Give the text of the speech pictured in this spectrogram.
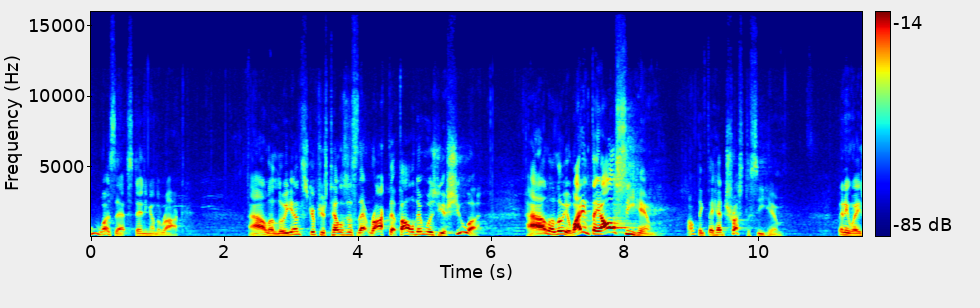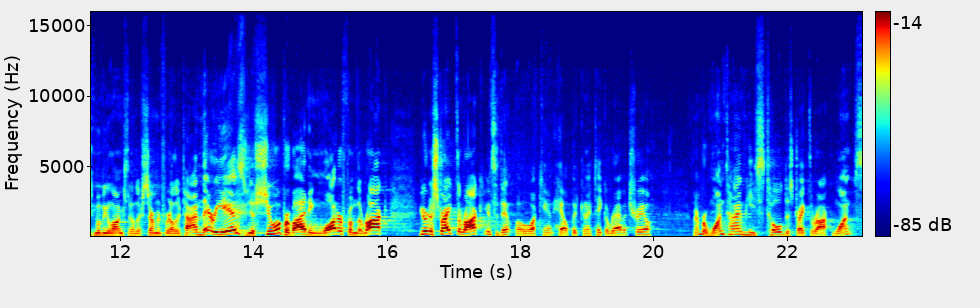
who was that standing on the rock? Hallelujah. The scriptures tells us that rock that followed him was Yeshua. Hallelujah. Why didn't they all see him? I don't think they had trust to see him. Anyways, moving along to another sermon for another time. There he is, Yeshua providing water from the rock. You're to strike the rock. Incident, oh, I can't help it. Can I take a rabbit trail? Remember one time he's told to strike the rock once?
